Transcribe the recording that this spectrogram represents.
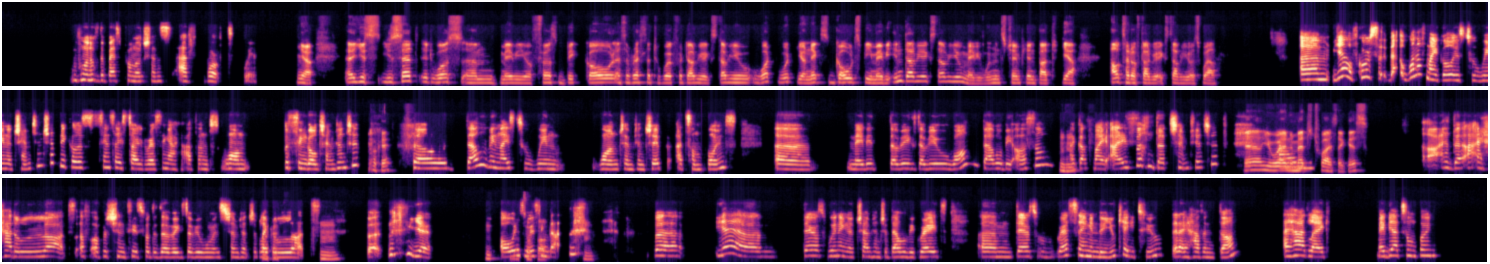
one of the best promotions I've worked with. Yeah. Uh, you you said it was um, maybe your first big goal as a wrestler to work for WXW. What would your next goals be? Maybe in WXW, maybe women's champion, but yeah, outside of WXW as well. Um, yeah, of course. One of my goals is to win a championship because since I started wrestling, I haven't won a single championship. Okay. So that would be nice to win one championship at some point. Uh, maybe WXW one. That would be awesome. Mm-hmm. I got my eyes on that championship. Yeah, you were in um, a match twice, I guess. I, I had a lot of opportunities for the WXW Women's Championship, like okay. a lot. Mm. But yeah, always so missing far. that. Mm. but yeah, um, there's winning a championship. That would be great. Um, there's wrestling in the UK too that I haven't done. I had like maybe at some point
